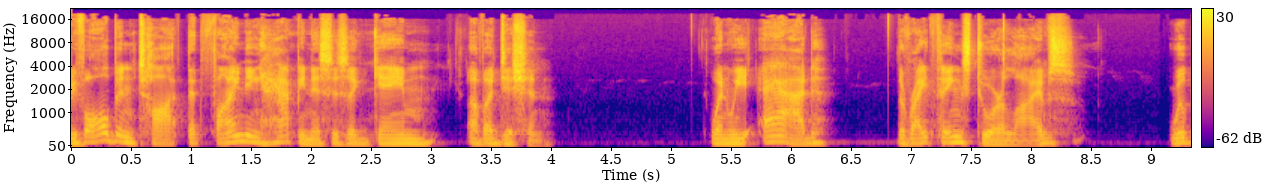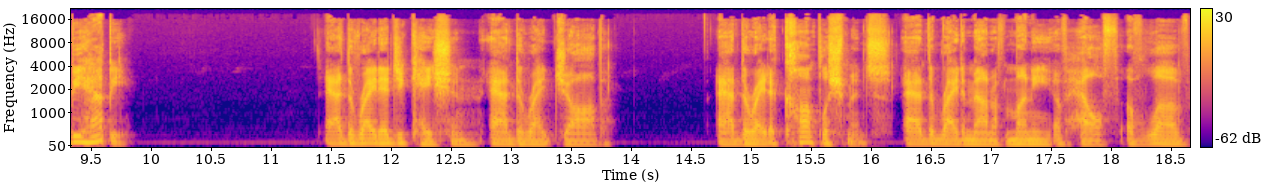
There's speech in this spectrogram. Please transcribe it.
We've all been taught that finding happiness is a game of addition. When we add the right things to our lives, we'll be happy. Add the right education, add the right job, add the right accomplishments, add the right amount of money, of health, of love.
